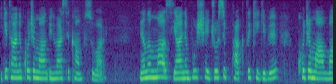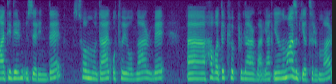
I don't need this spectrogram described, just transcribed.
İki tane kocaman üniversite kampüsü var. İnanılmaz yani bu şey Jurassic Park'taki gibi kocaman vadilerin üzerinde son model otoyollar ve e, havada köprüler var. Yani inanılmaz bir yatırım var.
